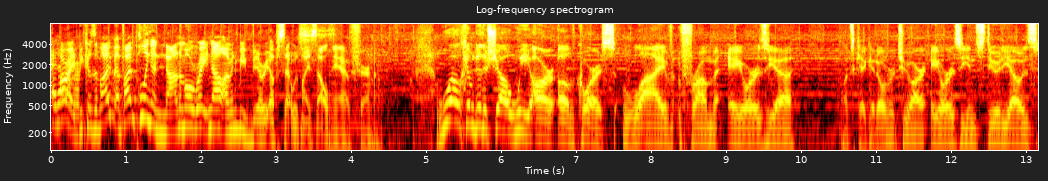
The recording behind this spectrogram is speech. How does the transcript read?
I don't All right, because if I if I'm pulling a Nanamo right now, I'm gonna be very upset with myself. Yeah, fair enough. Welcome to the show. We are, of course, live from Eorzea. Let's kick it over to our Eorzean studios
